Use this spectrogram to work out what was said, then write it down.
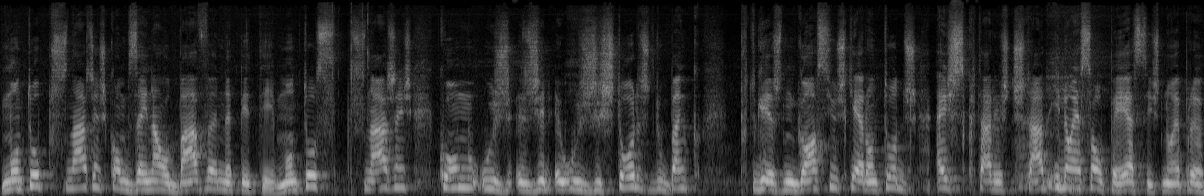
montou personagens como Zeinal Bava na PT, montou-se personagens como os, os gestores do Banco português de negócios que eram todos ex-secretários de Estado e não é só o PS, isto não é, para,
